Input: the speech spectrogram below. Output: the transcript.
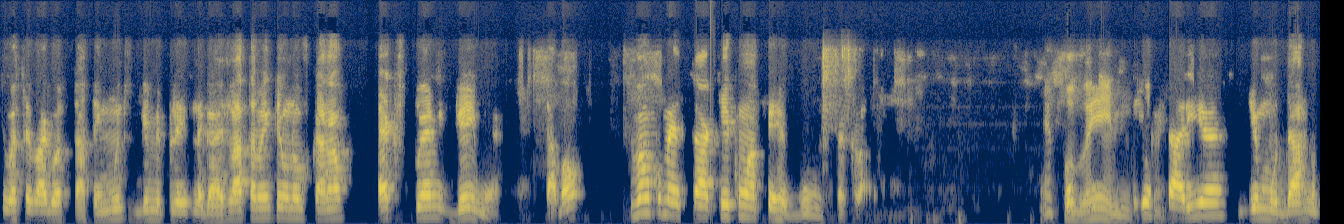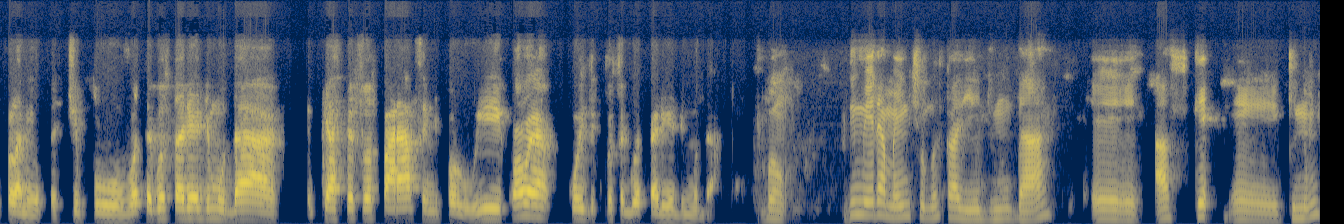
que você vai gostar. Tem muitos gameplays legais. Lá também tem um novo canal, Extreme Gamer, tá bom? Vamos começar aqui com uma pergunta, Cláudio. É polêmico. Você gostaria de mudar no planeta? Tipo, você gostaria de mudar que as pessoas parassem de poluir? Qual é a coisa que você gostaria de mudar? Bom, primeiramente eu gostaria de mudar é, as que, é, que não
